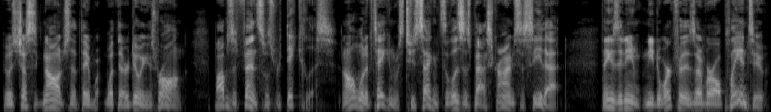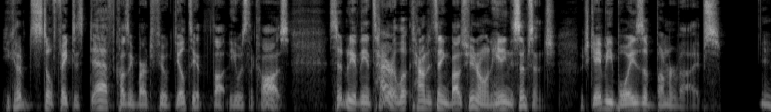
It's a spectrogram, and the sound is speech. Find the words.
if It was just acknowledged that they what they were doing is wrong. Bob's offense was ridiculous, and all it would have taken was two seconds to his past crimes to see that. Thing is, he didn't need to work for his overall plan to. He could have still faked his death, causing Bart to feel guilty at the thought he was the cause. Instead, we have the entire town attending Bob's funeral and hating The Simpsons, which gave me Boys of Bummer vibes. Yeah,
